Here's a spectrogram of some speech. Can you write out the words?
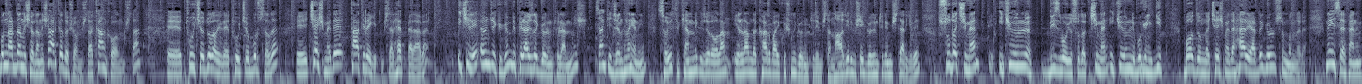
Bunlar danışa danışa arkadaş olmuşlar. Kanka olmuşlar. E, Tuğçe Dural ile Tuğçe Bursalı e, Çeşme'de tatile gitmişler hep beraber. İkili önceki gün bir plajda görüntülenmiş. Sanki canına yanayım. Soyu tükenmek üzere olan İrlanda kar baykuşunu görüntülemişler. Nadir bir şey görüntülemişler gibi. Suda çimen iki ünlü. Diz boyu suda çimen iki ünlü. Bugün git Bodrum'da, Çeşme'de her yerde görürsün bunları. Neyse efendim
